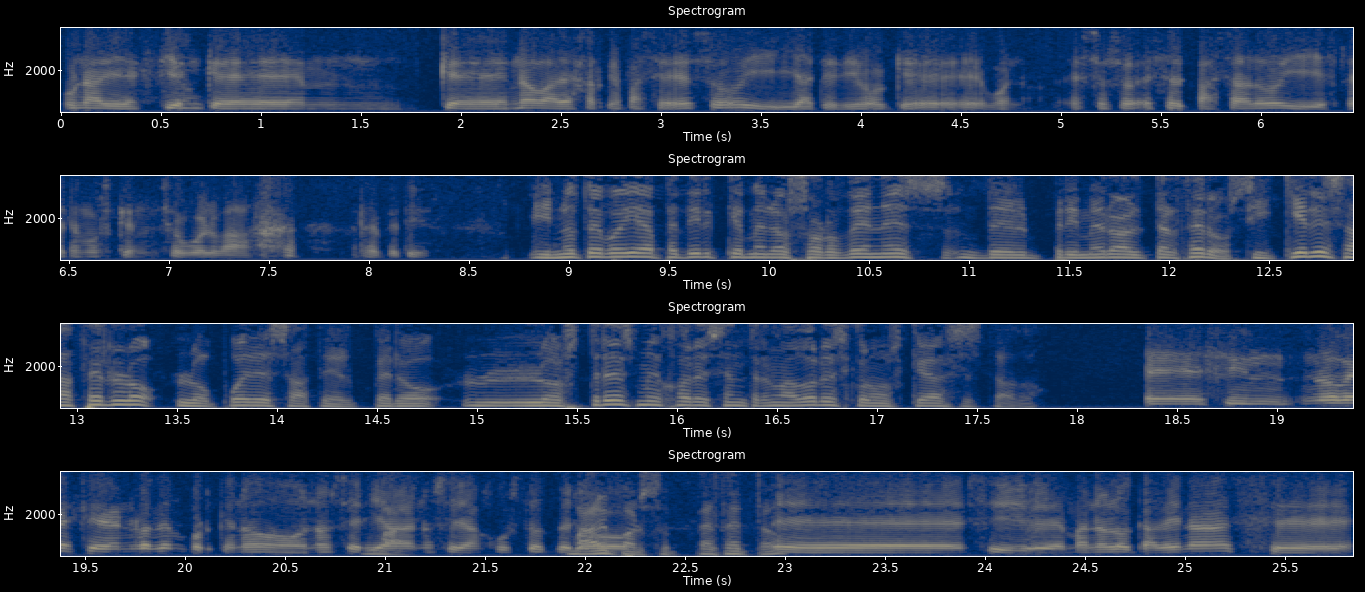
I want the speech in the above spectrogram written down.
una dirección que, que no va a dejar que pase eso y ya te digo que bueno eso es- el pasado y esperemos que no se vuelva a repetir Y no te voy a pedir que me los ordenes del primero al tercero. Si quieres hacerlo, lo puedes hacer. Pero los tres mejores entrenadores con los que has estado. eh, sin, no lo voy a decir en orden porque no no sería Vale. no sería justo pero vale, por su- perfecto. eh, sí Manolo Cadenas eh,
